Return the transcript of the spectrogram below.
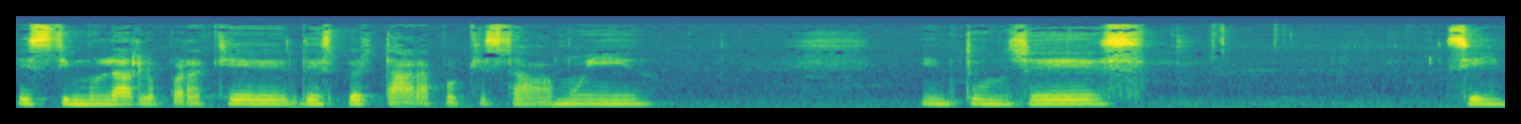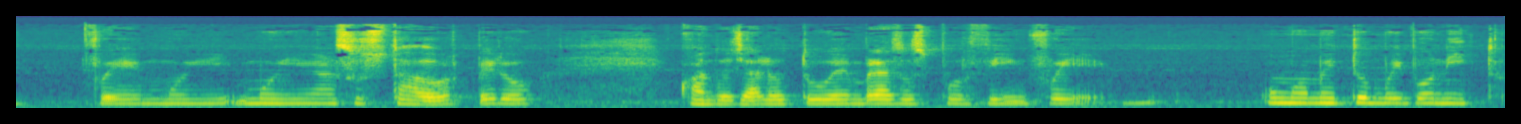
estimularlo para que despertara porque estaba muy. Entonces, sí, fue muy, muy asustador, pero cuando ya lo tuve en brazos por fin fue un momento muy bonito.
